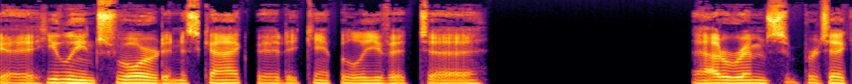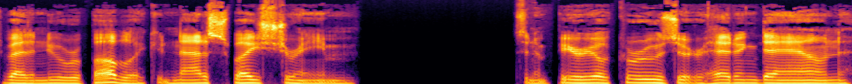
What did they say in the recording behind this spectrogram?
Uh, he leans forward in his cockpit. He can't believe it. Uh, the outer rim's protected by the New Republic, not a spice stream. It's an Imperial cruiser heading down.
